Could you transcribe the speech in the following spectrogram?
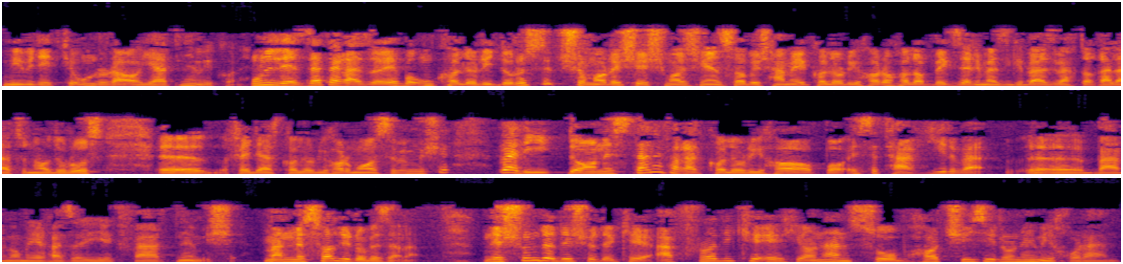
می‌بینید که اون رو رعایت نمی‌کنه. اون لذت غذایی با اون کالری درسته که شمارش ماشین حسابش همه کالری ها رو حالا بگذاریم از اینکه بعضی وقتا غلط و نادرست خیلی از کالری ها رو محاسبه میشه. ولی دانستن فقط کالری ها باعث تغییر و برنامه غذایی یک فرد نمیشه. من مثالی رو بزنم. نشون داده شده که افرادی که احیانا صبحها چیزی رو نمی‌خورند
